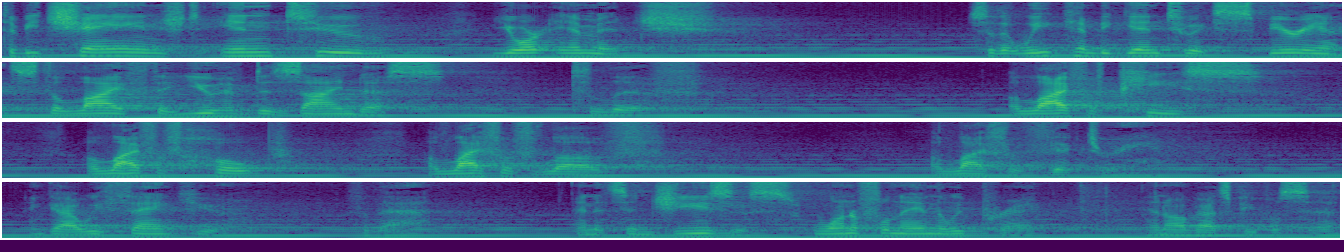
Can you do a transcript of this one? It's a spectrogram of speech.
to be changed into your image, so that we can begin to experience the life that you have designed us to live a life of peace a life of hope, a life of love, a life of victory. And God, we thank you for that. And it's in Jesus' wonderful name that we pray. And all God's people said.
